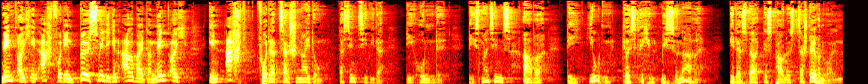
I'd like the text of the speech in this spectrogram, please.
Nehmt euch in Acht vor den böswilligen Arbeitern. Nehmt euch in Acht vor der Zerschneidung. Da sind sie wieder, die Hunde. Diesmal sind's aber die judenchristlichen Missionare, die das Werk des Paulus zerstören wollen.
